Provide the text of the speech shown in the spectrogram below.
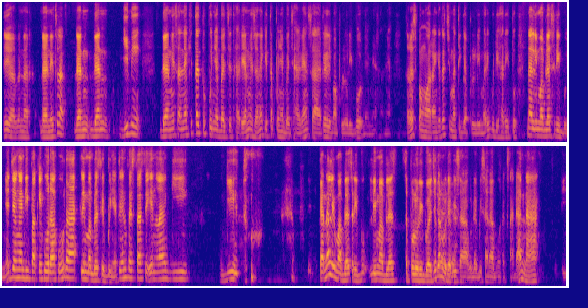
Iya benar. Dan itulah dan dan gini dan misalnya kita tuh punya budget harian, misalnya kita punya budget harian sehari lima puluh ribu misalnya. Terus pengeluaran kita cuma tiga puluh lima ribu di hari itu. Nah lima belas ribunya jangan dipakai hura-hura, lima belas ribunya itu investasiin lagi, gitu. Karena lima belas ribu, lima belas sepuluh ribu aja kan ya, udah ya. bisa udah bisa nabung reksadana di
